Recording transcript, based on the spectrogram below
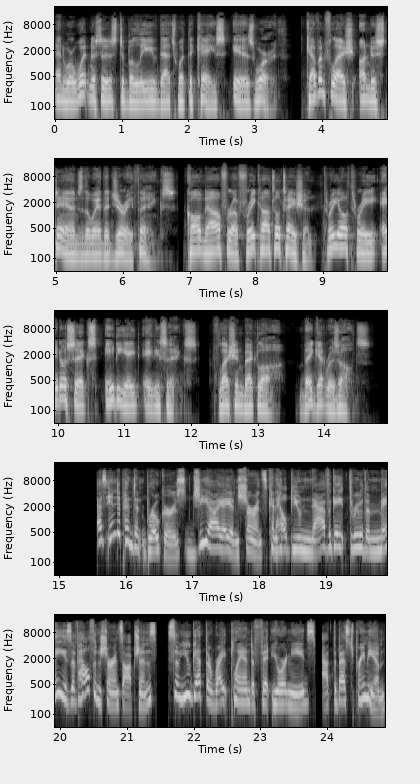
and were witnesses to believe that's what the case is worth? Kevin Flesh understands the way the jury thinks. Call now for a free consultation 303 806 8886. Flesh and Beck Law. They get results. As independent brokers, GIA Insurance can help you navigate through the maze of health insurance options so you get the right plan to fit your needs at the best premium.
